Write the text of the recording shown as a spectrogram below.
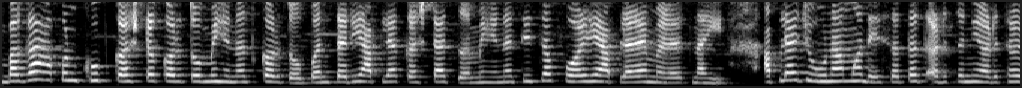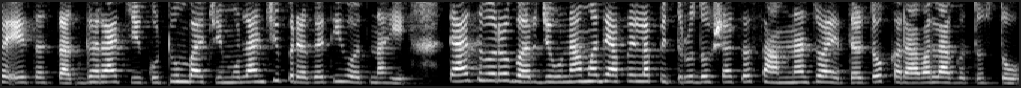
बघा आपण खूप कष्ट करतो मेहनत करतो पण तरी आपल्या कष्टाचं मेहनतीचं फळ हे आपल्याला मिळत नाही. आपल्या जीवनामध्ये सतत अडचणी अडथळे येत असतात. घराची कुटुंबाची मुलांची प्रगती होत नाही. त्याचबरोबर जीवनामध्ये आपल्याला पितृदोषाचा सामना जो आहे तर तो करावा लागत असतो.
